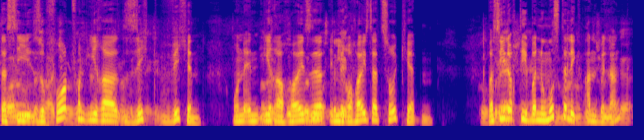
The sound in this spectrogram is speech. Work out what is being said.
dass sie sofort von ihrer Sicht wichen und in ihre Häuser, in ihre Häuser zurückkehrten. Was jedoch die Banu Mustalik anbelangt,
